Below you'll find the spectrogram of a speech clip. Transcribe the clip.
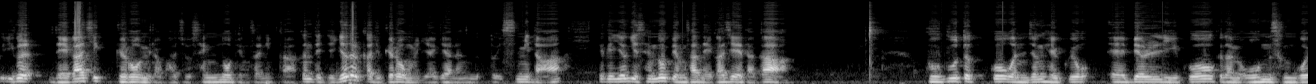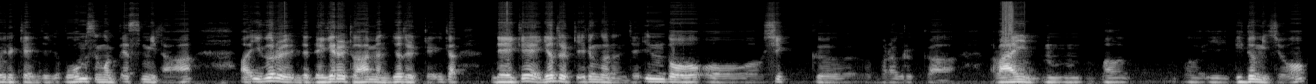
이걸 네 가지 괴로움이라고 하죠. 생로병사니까. 근데 이제 여덟 가지 괴로움을 이야기하는 것도 있습니다. 그러니까 여기 생로병사 네 가지에다가 구부듣고 원정해고 애별리고 그다음에 오음성고 이렇게 이제 오음성고는 뺐습니다. 아, 이거를 이제 네 개를 더하면 여덟 개. 그러니까 네 개, 여덟 개 이런 거는 이제 인도식 그 뭐라 그럴까 라인 음, 음, 뭐, 뭐, 이 리듬이죠.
